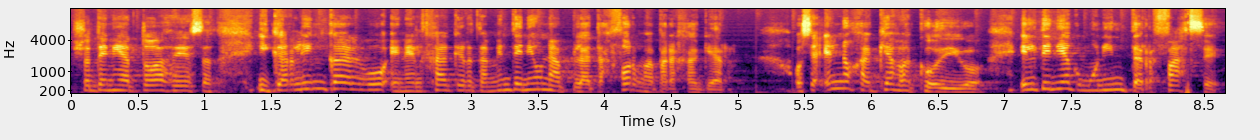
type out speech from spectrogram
yo tenía todas de esas. Y Carlín Calvo en el hacker también tenía una plataforma para hackear. O sea, él no hackeaba código, él tenía como una interfase,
